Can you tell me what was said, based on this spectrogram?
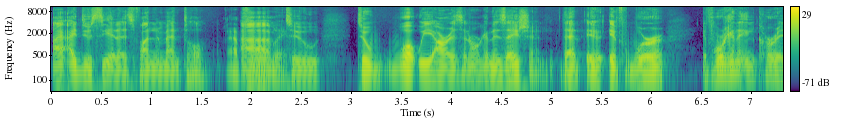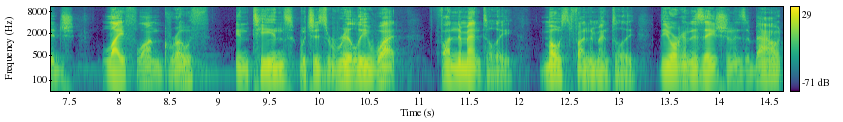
I, I, do see it as fundamental um, to to what we are as an organization. That if, if we're if we're going to encourage lifelong growth in teens, which is really what fundamentally, most fundamentally, the organization is about,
